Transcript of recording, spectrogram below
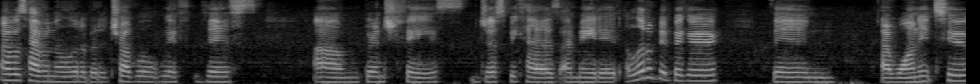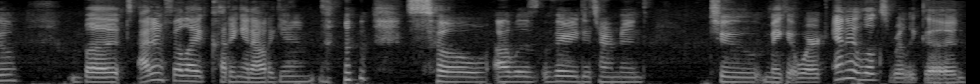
I was having a little bit of trouble with this um, Grinch face just because I made it a little bit bigger than I wanted to, but I didn't feel like cutting it out again. so I was very determined to make it work, and it looks really good.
